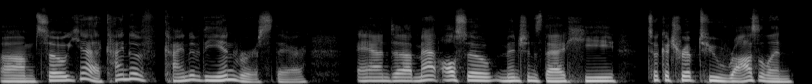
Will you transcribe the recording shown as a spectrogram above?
Um, so yeah, kind of kind of the inverse there. And uh, Matt also mentions that he took a trip to Roslyn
